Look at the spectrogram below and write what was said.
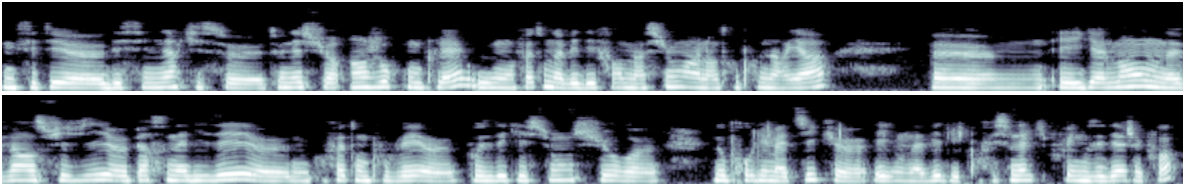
Donc c'était des séminaires qui se tenaient sur un jour complet où en fait on avait des formations à l'entrepreneuriat, euh, et également, on avait un suivi euh, personnalisé. Euh, donc en fait, on pouvait poser des questions sur nos problématiques et on avait des professionnels qui pouvaient nous aider à chaque fois,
